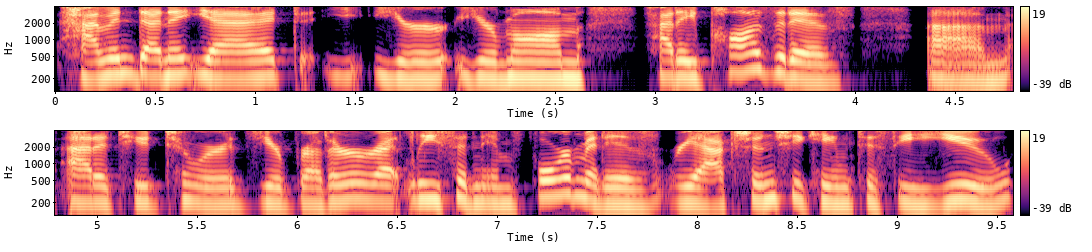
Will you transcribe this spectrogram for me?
haven't done it yet your your mom had a positive um, attitude towards your brother or at least an informative reaction she came to see you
